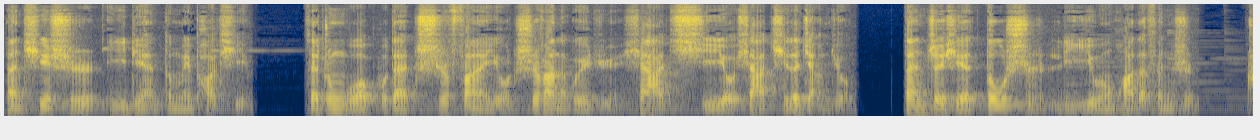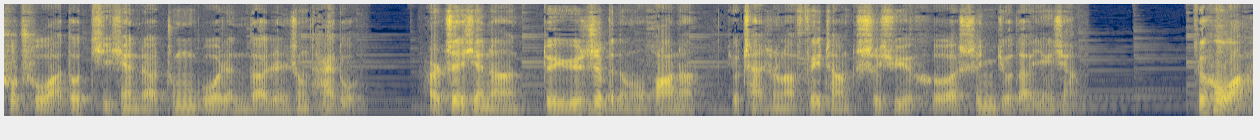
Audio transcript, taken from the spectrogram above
但其实一点都没跑题。在中国古代，吃饭有吃饭的规矩，下棋有下棋的讲究，但这些都是礼仪文化的分支，处处啊都体现着中国人的人生态度。而这些呢，对于日本的文化呢，就产生了非常持续和深久的影响。最后啊，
